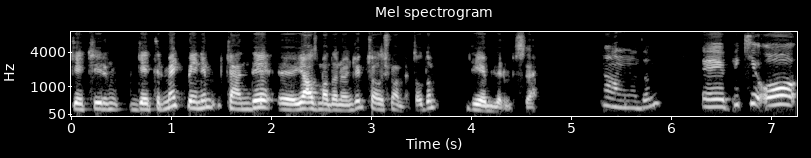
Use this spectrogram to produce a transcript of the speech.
getir, getirmek benim kendi e, yazmadan önceki çalışma metodum diyebilirim size. Anladım. Ee, peki o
